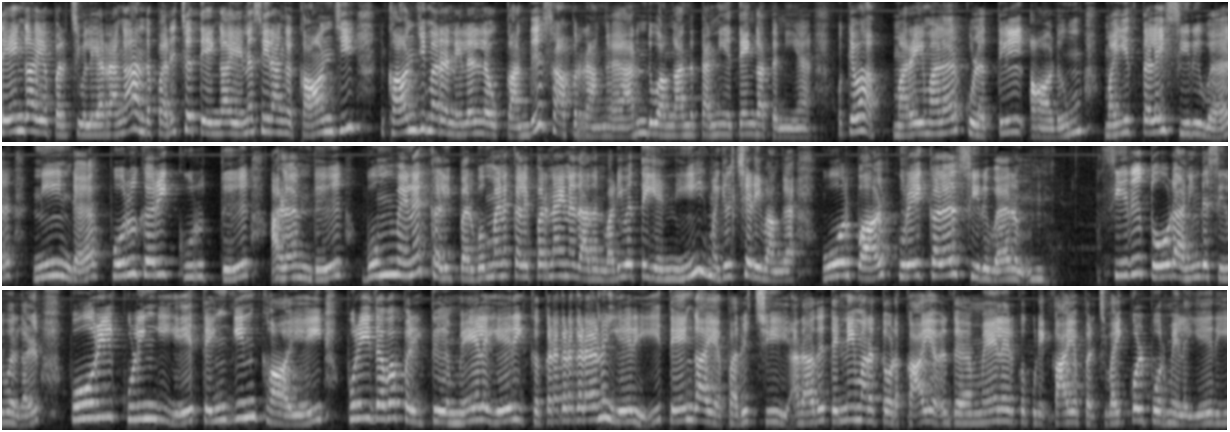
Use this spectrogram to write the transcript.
தேங்காயை பறித்து விளையாடுறாங்க. அந்த பறித்த தேங்காய் என்ன செய்கிறாங்க காஞ்சி காஞ்சி மர நிழலில் உட்காந்து சாப்பிட்றாங்க. அருந்துவாங்க அந்த தண்ணியை தேங்காய் தண்ணியை. ஓகேவா? மறைமலர் குளத்தில் ஆடும் மயிர்த்தலை சிறுவர் நீண்ட பொறுகறி குறுத்து அளந்து பொம்மென கழிப்பர். பொம்மென கழிப்பர்னா என்னது? அதன் வடிவத்தை எண்ணி மகிழ்ச்சி அடைவாங்க. ஓர்பால் குறைக்கலல் சிறுவர். சிறு தோடு அணிந்த சிறுவர்கள் போரில் குலுங்கியே தெங்கின் காயை புரைதவ பறித்து மேலே ஏறி க- கட கட ஏறி தேங்காயை பறித்து அதாவது தென்னை மரத்தோட காயை இந்த மேலே இருக்கக்கூடிய காயை பறித்து வைக்கோல் போர் மேலே ஏறி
